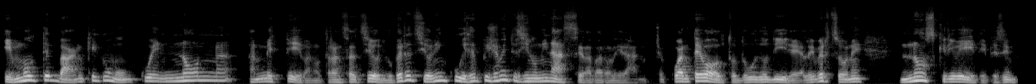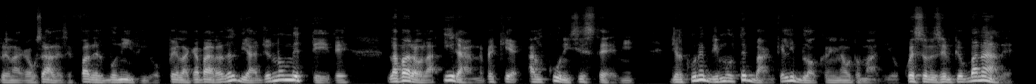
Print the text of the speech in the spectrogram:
e molte banche comunque non ammettevano transazioni, operazioni in cui semplicemente si nominasse la parola Iran. Cioè, quante volte ho dovuto dire alle persone non scrivete, per esempio nella causale, se fate il bonifico per la caparra del viaggio, non mettete la parola Iran perché alcuni sistemi di alcune di molte banche li bloccano in automatico. Questo è un esempio banale,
